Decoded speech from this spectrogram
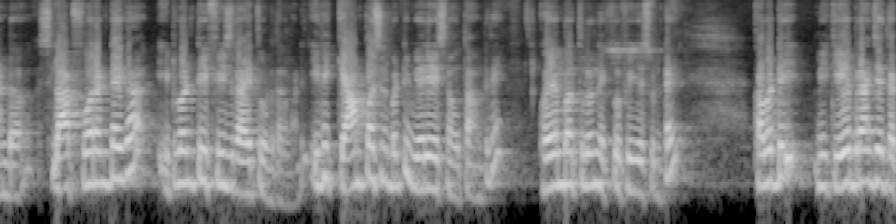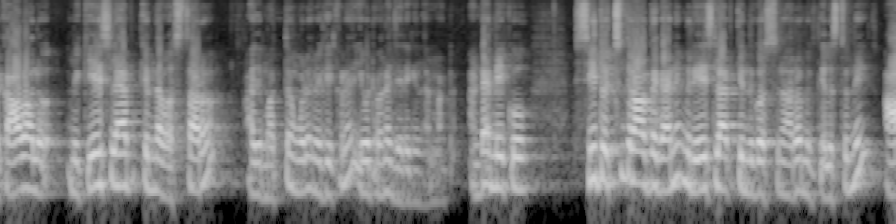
అండ్ స్లాబ్ ఫోర్ అంటే ఇక ఇటువంటి ఫీజు రాయితీ ఉంటుంది అనమాట ఇది క్యాంపస్ని బట్టి వేరియేషన్ అవుతూ ఉంటుంది. కోయంబత్తూరులో ఎక్కువ ఫీజెస్ ఉంటాయి. కాబట్టి మీకు ఏ బ్రాంచ్ అయితే కావాలో మీకు ఏ స్లాబ్ కింద వస్తారో అది మొత్తం కూడా మీకు ఇక్కడ ఇవ్వటం అనేది జరిగిందనమాట అంటే మీకు సీట్ వచ్చిన తర్వాత కానీ మీరు ఏ స్లాబ్ కిందకి వస్తున్నారో మీకు తెలుస్తుంది. ఆ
